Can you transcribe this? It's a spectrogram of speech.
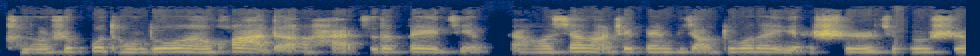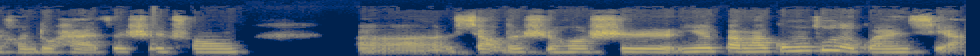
可能是不同多文化的孩子的背景，然后香港这边比较多的也是，就是很多孩子是从，呃，小的时候是因为爸妈工作的关系啊，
